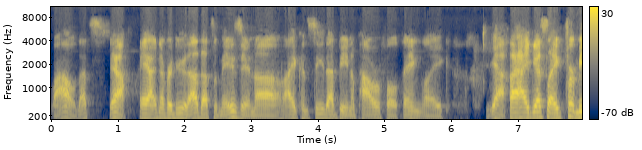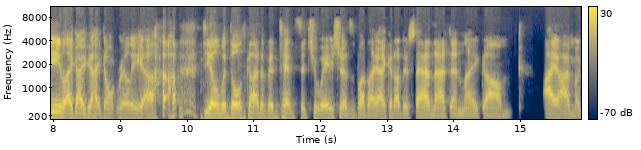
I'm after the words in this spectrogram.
Wow, that's yeah. Hey, I never knew that. That's amazing. Uh, I can see that being a powerful thing. Like, yeah, I, guess like for me, like I I don't really uh, deal with those kind of intense situations, but like I could understand that. And like um, I I'm a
